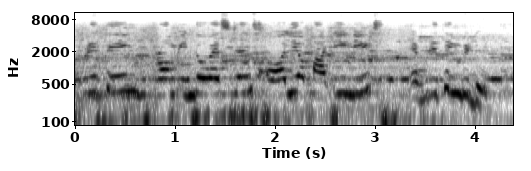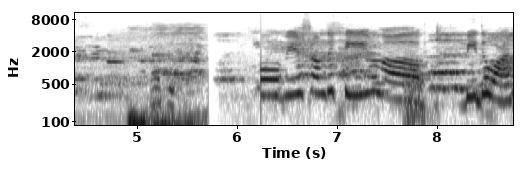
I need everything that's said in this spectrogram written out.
everything from Indo-Westerns, all your party needs, everything we do. So we are from the team uh, Be the One,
